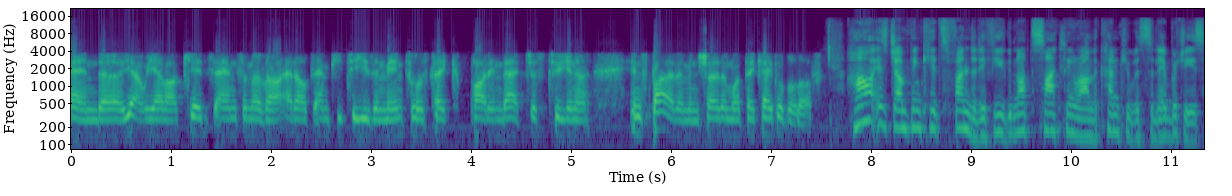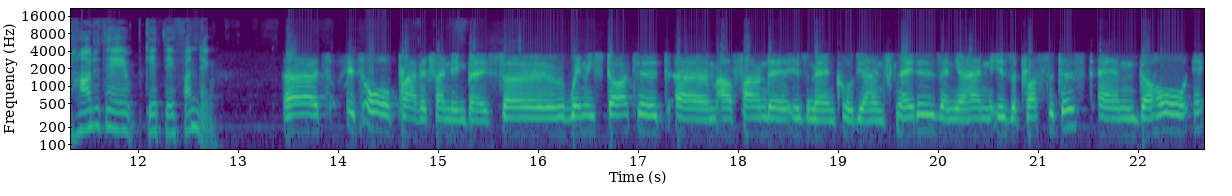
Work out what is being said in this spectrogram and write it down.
And uh, yeah, we have our kids and some of our adult amputees and mentors take part in that just to, you know, inspire them and show them what they're capable of. How is Jumping Kids funded? If you're not cycling around the country with celebrities, how do they get their funding? Uh, it's it's all private funding based. So when we started, um, our founder is a man called Johan Snyders, and Johan is a prosthetist, and the whole eh,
